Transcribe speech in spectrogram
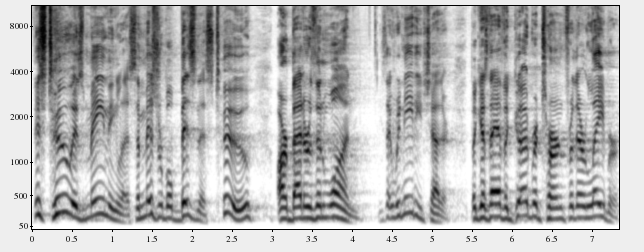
This too is meaningless, a miserable business. Two are better than one. He said, We need each other because they have a good return for their labor.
